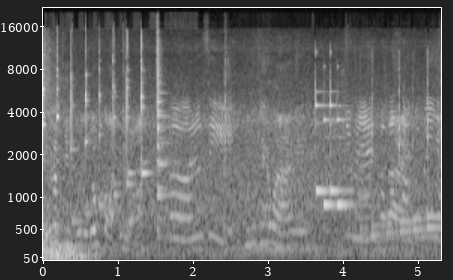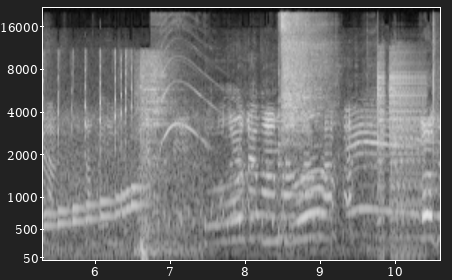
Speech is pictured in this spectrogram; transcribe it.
คุณทำทีมคุณจะยกก่อนจริงเหรอ เออนั่นสิคุณก็แค่วางเองใช่ไหมเพราะว่าเขาก็ไม่อยากทำเองเขาอยากเอามาแจกเออใครวางวางวางวางเอ้ยโอเค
